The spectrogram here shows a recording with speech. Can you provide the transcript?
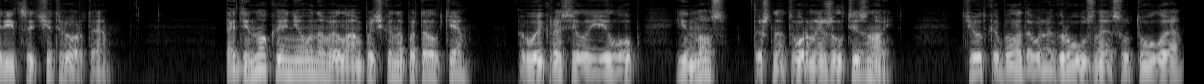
34. Одинокая неоновая лампочка на потолке выкрасила ей лоб и нос тошнотворной желтизной. Тетка была довольно грузная, сутулая,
